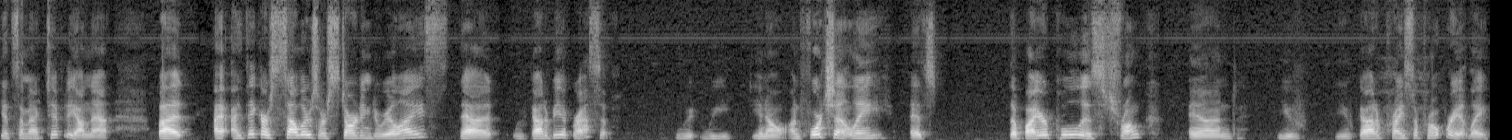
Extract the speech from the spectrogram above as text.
get some activity on that. But I, I think our sellers are starting to realize that we've got to be aggressive. We, we, you know, unfortunately, it's the buyer pool is shrunk, and you've you've got to price appropriately.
